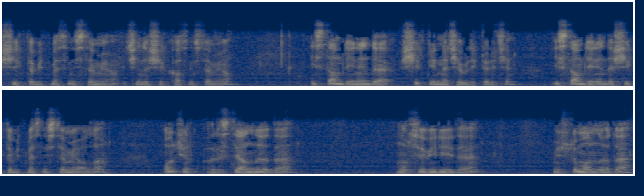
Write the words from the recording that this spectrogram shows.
şirkle bitmesini istemiyor. İçinde şirk kalsın istemiyor. İslam dinini de şirk dinine çevirdikleri için İslam dininde şirkle bitmesini istemiyor Allah. Onun için Hristiyanlığı da Museviliği de Müslümanlığı da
